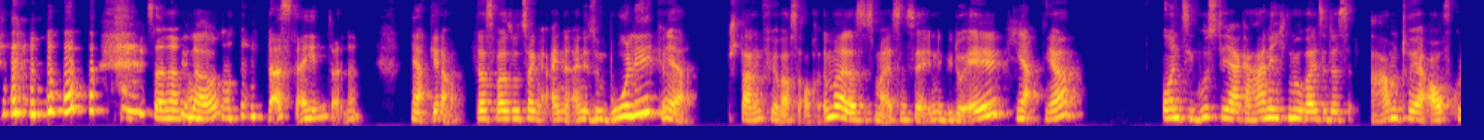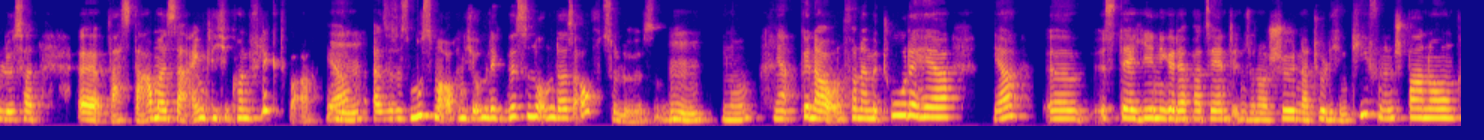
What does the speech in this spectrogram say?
sondern genau. um das dahinter. Ne? Ja, genau. Das war sozusagen eine, eine Symbolik. Ja. Stand für was auch immer. Das ist meistens sehr individuell. Ja. Ja. Und sie wusste ja gar nicht, nur weil sie das Abenteuer aufgelöst hat, äh, was damals der eigentliche Konflikt war. Ja, mhm. also das muss man auch nicht unbedingt wissen, um das aufzulösen. Mhm. Ne? Ja, genau. Und von der Methode her, ja, äh, ist derjenige, der Patient in so einer schönen natürlichen Tiefenentspannung,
